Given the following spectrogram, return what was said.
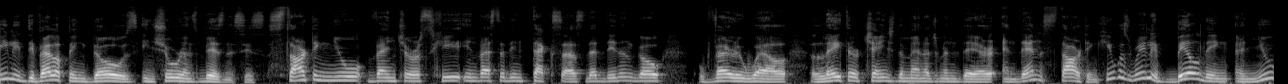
really developing those insurance businesses, starting new ventures. He invested in Texas that didn't go very well, later changed the management there, and then starting. He was really building a new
